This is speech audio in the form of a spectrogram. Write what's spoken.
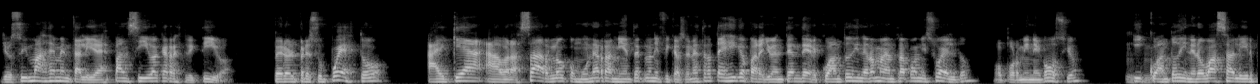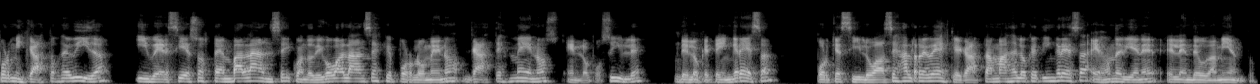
Yo soy más de mentalidad expansiva que restrictiva, pero el presupuesto hay que abrazarlo como una herramienta de planificación estratégica para yo entender cuánto dinero me va a entrar por mi sueldo o por mi negocio y cuánto dinero va a salir por mis gastos de vida y ver si eso está en balance. Y cuando digo balance es que por lo menos gastes menos en lo posible de lo que te ingresa, porque si lo haces al revés, que gastas más de lo que te ingresa, es donde viene el endeudamiento.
